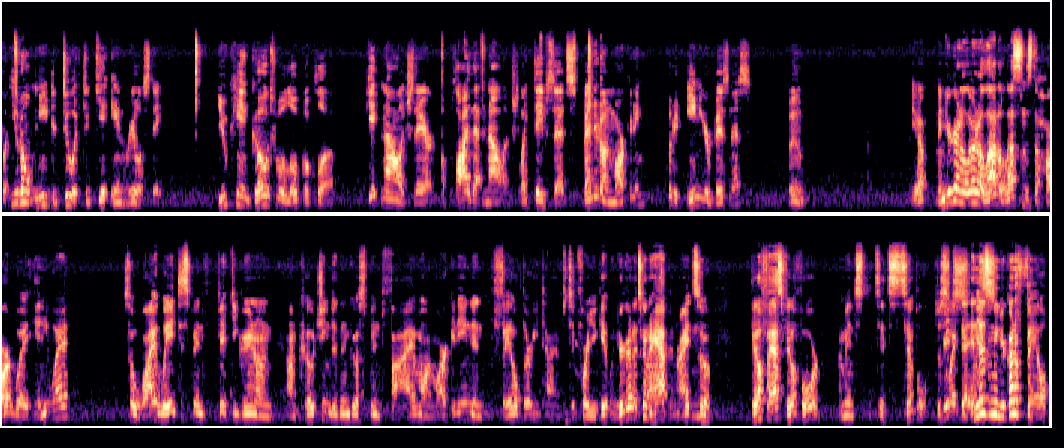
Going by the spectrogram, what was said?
But you don't need to do it to get in real estate. You can go to a local club, get knowledge there, apply that knowledge. Like Dave said, spend it on marketing, put it in your business. Boom. Yep. And you're going to learn a lot of lessons the hard way anyway. So why wait to spend 50 grand on, on coaching to then go spend five on marketing and fail 30 times before you get one? You're going to, it's going to happen, right? So mm-hmm. fail fast, fail forward. I mean, it's, it's, it's simple, just like that. And it doesn't mean you're going to fail,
